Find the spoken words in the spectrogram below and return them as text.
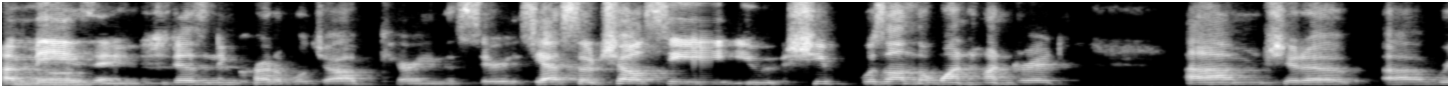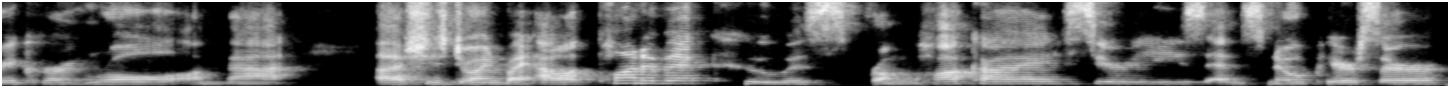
Amazing. And, uh, she does an incredible job carrying the series. Yeah. So Chelsea, you she was on the 100. Um, she had a, a recurring role on that. Uh, she's joined by Alec Paunovic, who is from Hawkeye series and Snowpiercer.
